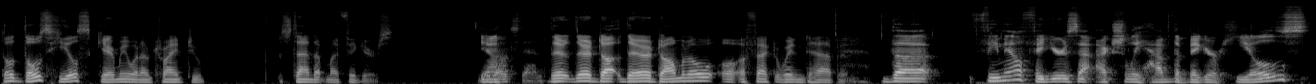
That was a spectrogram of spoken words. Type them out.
Tho- those heels scare me when I'm trying to stand up my figures. you yeah. don't stand. They're they're do- they're a domino uh, effect waiting to happen. The female figures that actually have the bigger heels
